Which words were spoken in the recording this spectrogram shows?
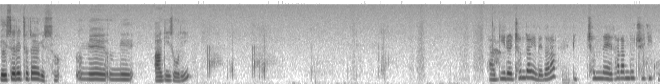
열쇠를 찾아야겠어. 응애 응애. 아기 소리? 아기를 천장에 매달아 미쳤네. 사람도 죽이고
